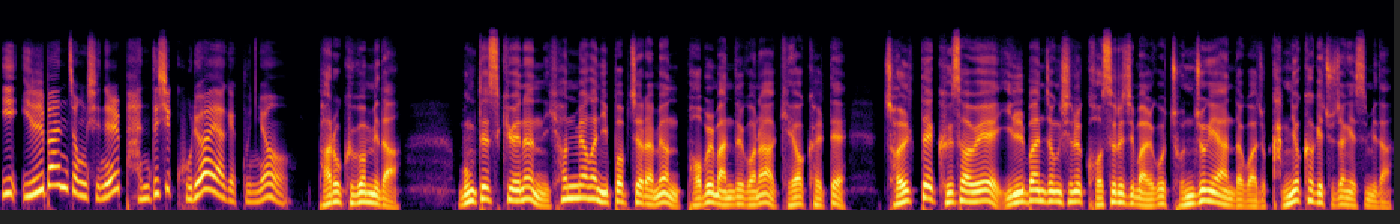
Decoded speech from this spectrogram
이 일반 정신을 반드시 고려해야겠군요. 바로 그겁니다. 몽테스큐에는 현명한 입법자라면 법을 만들거나 개혁할 때 절대 그 사회의 일반 정신을 거스르지 말고 존중해야 한다고 아주 강력하게 주장했습니다.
